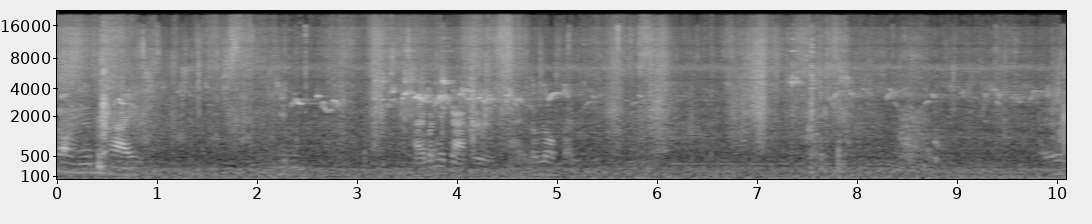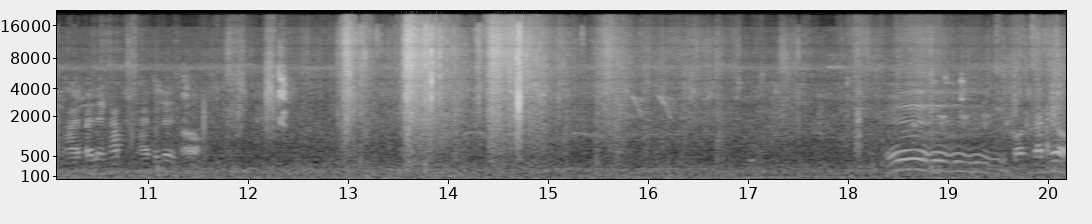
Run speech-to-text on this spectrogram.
กล้องยืนถ่ายยืนถ่ายบรรยากาศเลยถ่ายรอบๆไปเออถ่ายไปเลยครับ ถ่ายไปเลยอ้าวเออเออเออเออกอดกันเร็ว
